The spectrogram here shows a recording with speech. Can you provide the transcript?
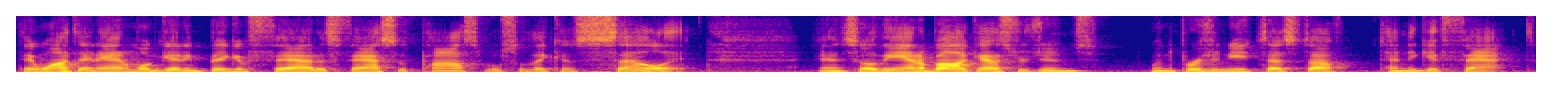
they want that animal getting big and fat as fast as possible so they can sell it. And so the anabolic estrogens, when the person eats that stuff, tend to get fat.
